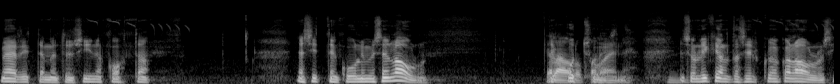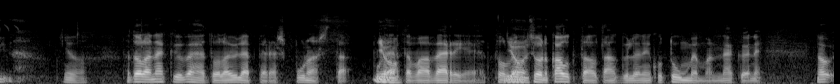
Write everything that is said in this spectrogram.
määrittämätön siinä kohtaa. Ja sitten kuulimme sen laulun. Ja, ja kutsuaine. Mm. Ja se oli keltasirkku, joka lauloi siinä. Joo. No tuolla näkyy vähän tuolla yläperässä punasta, punertavaa väriä. Ja tuolla, se on kauttaaltaan kyllä niin kuin tummemman näköinen. No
